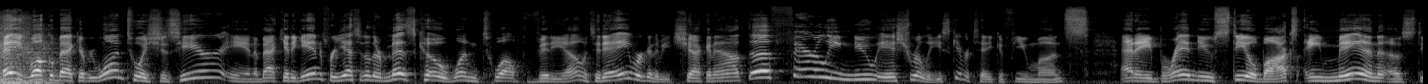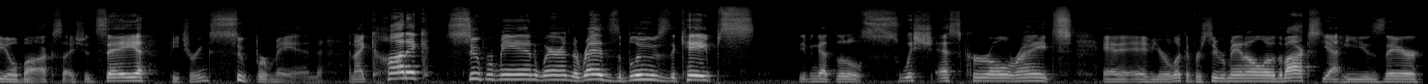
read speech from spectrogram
Hey, welcome back everyone, Toy Shiz here, and I'm back yet again for yet another Mezco 112th video. And today we're going to be checking out the fairly new-ish release, give or take a few months, at a brand new steel box, a Man of Steel box, I should say, featuring Superman. An iconic Superman wearing the reds, the blues, the capes, He's even got the little swish S curl, right? And if you're looking for Superman all over the box, yeah, he is there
